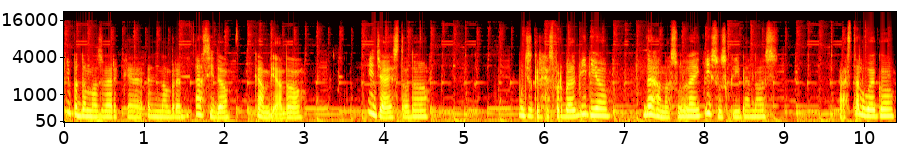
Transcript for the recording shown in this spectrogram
y podemos ver que el nombre ha sido cambiado. Y ya es todo. Muchas gracias por ver el vídeo, déjanos un like y suscríbanos. Hasta luego.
